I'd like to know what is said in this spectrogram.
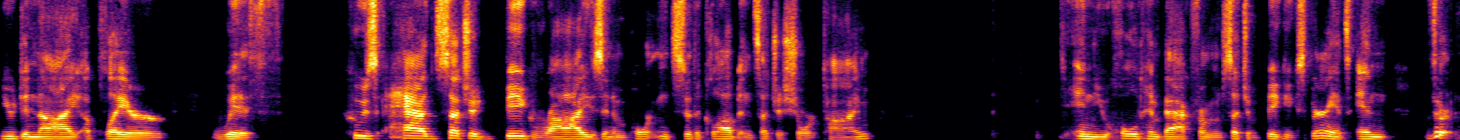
you deny a player with who's had such a big rise in importance to the club in such a short time and you hold him back from such a big experience and they're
